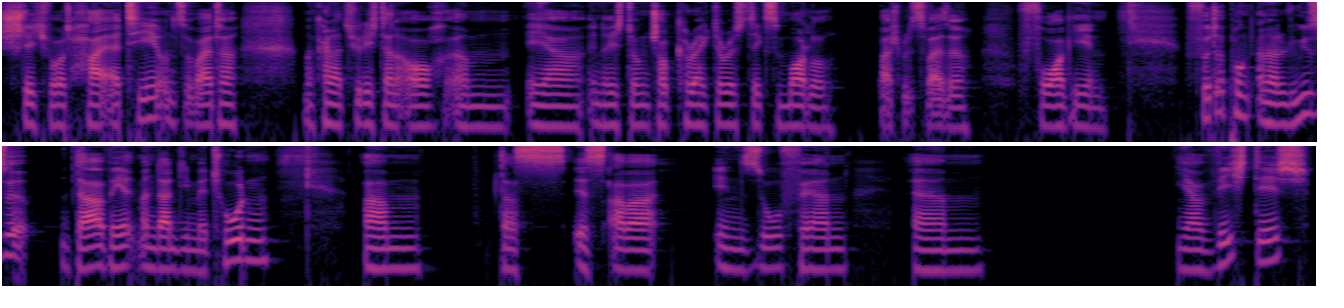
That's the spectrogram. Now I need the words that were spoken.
Stichwort HRT und so weiter. Man kann natürlich dann auch ähm, eher in Richtung Job Characteristics Model beispielsweise vorgehen. Vierter Punkt Analyse. Da wählt man dann die Methoden. Ähm, das ist aber insofern ähm, ja wichtig,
